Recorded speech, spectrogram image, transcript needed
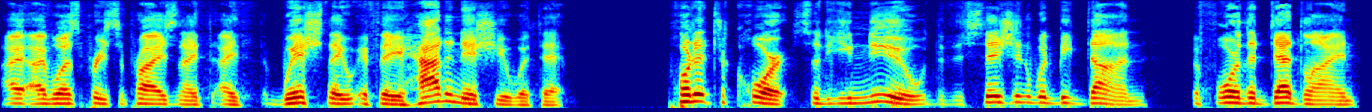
I, I was pretty surprised, and I, I wish they, if they had an issue with it, put it to court so that you knew the decision would be done before the deadline. To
